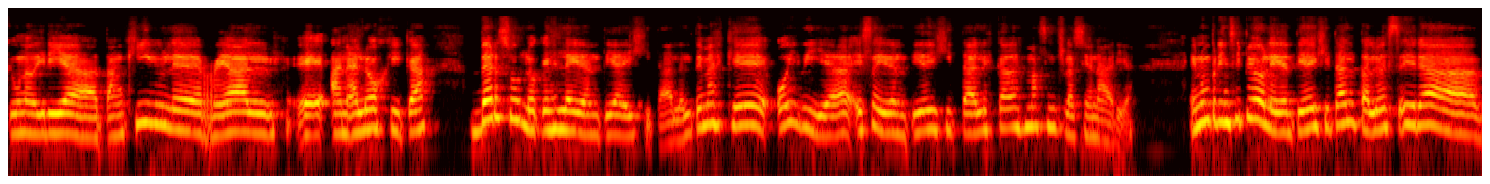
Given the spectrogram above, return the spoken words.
que uno diría tangible, real, eh, analógica, versus lo que es la identidad digital. El tema es que hoy día esa identidad digital es cada vez más inflacionaria. En un principio la identidad digital tal vez era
